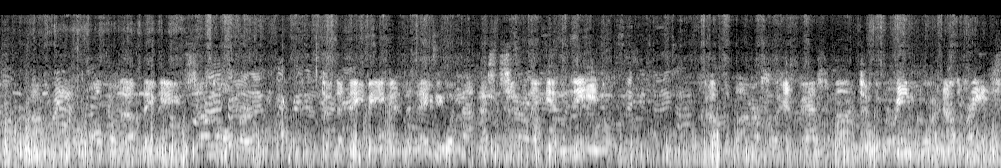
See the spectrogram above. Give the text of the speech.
Corps operated a bulk of them. They gave some over to the Navy, and the Navy was not necessarily in need of the bombers, so it passed them on to the Marine Corps. Now, the Marines,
